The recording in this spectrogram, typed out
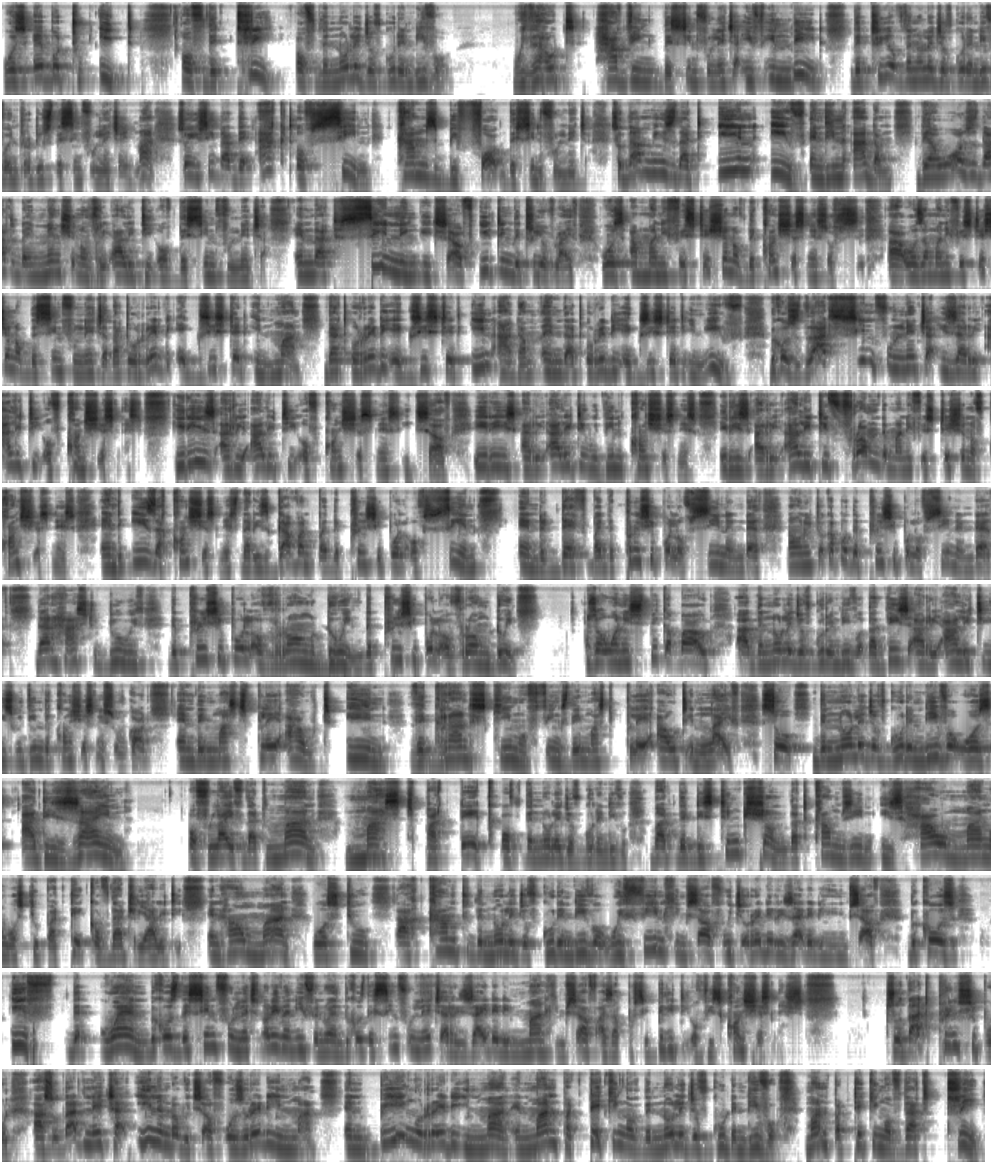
was able to eat of the tree of the knowledge of good and evil without having the sinful nature. If indeed the tree of the knowledge of good and evil introduced the sinful nature in man. So you see that the act of sin comes before the sinful nature. So that means that in Eve and in Adam, there was that dimension of reality of the sinful nature. And that sinning itself, eating the tree of life, was a manifestation of the consciousness of, uh, was a manifestation of the sinful nature that already existed in man, that already existed in Adam, and that already existed in Eve. Because that sinful nature is a reality of consciousness. It is a reality of consciousness itself. It is a reality within consciousness. It is a reality from the manifestation of consciousness and is a consciousness that is governed by the principle of sin and death, by the principle of sin and death. Now, when we talk about the principle of sin and death, that has to do with the principle of wrongdoing, the principle of wrongdoing. So, when you speak about uh, the knowledge of good and evil, that these are realities within the consciousness of God and they must play out in the grand scheme of things, they must play out in life. So, the knowledge of good and evil was a design of life that man must partake of the knowledge of good and evil. But the distinction that comes in is how man was to partake of that reality and how man was to uh, come to the knowledge of good and evil within himself, which already resided in himself. Because if the when because the sinful nature not even if and when because the sinful nature resided in man himself as a possibility of his consciousness so that principle, uh, so that nature in and of itself was already in man. And being already in man, and man partaking of the knowledge of good and evil, man partaking of that tree,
